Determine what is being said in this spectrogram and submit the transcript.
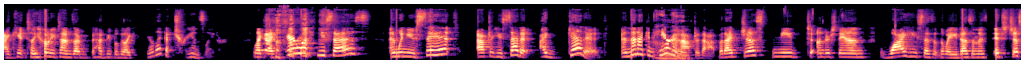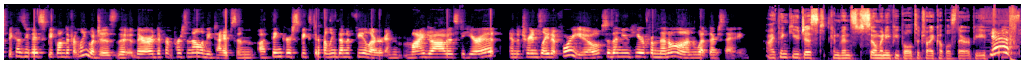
I can't tell you how many times I've had people be like, You're like a translator. Like I hear what he says, and when you say it after he said it, I get it. And then I can oh, hear oh, him after that. But I just need to understand why he says it the way he does. And it's just because you guys speak on different languages. There are different personality types, and a thinker speaks differently than a feeler. And my job is to hear it and to translate it for you. So then you hear from then on what they're saying. I think you just convinced so many people to try couples therapy. Yes.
